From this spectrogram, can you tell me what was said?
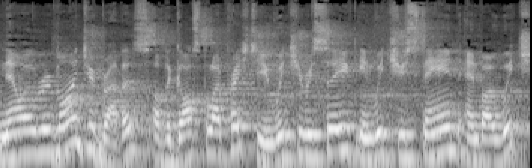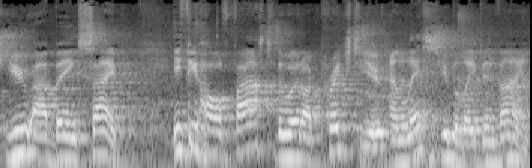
Now I will remind you, brothers, of the gospel I preached to you, which you received, in which you stand, and by which you are being saved. If you hold fast to the word I preached to you, unless you believed in vain.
